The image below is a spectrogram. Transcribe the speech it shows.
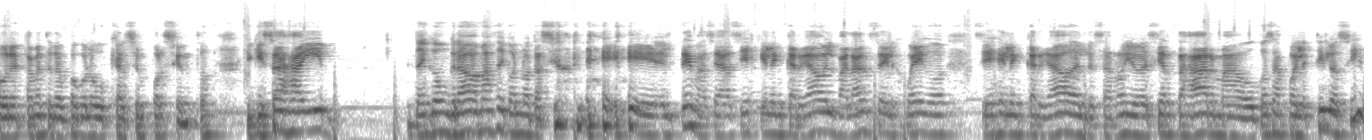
honestamente tampoco lo busqué al 100%, que quizás ahí tenga un grado más de connotación el tema, o sea, si es que el encargado del balance del juego, si es el encargado del desarrollo de ciertas armas o cosas por el estilo, sí,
